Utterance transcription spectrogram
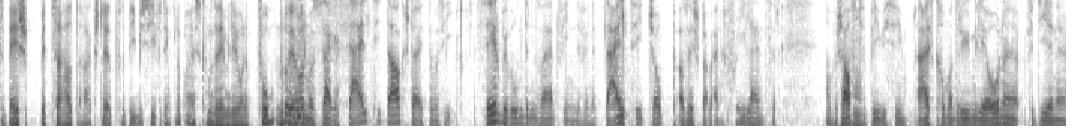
der bestbezahlte Angestellte von der BBC, für den glaube ich 1,3 Millionen Pfund pro Jahr. Ich muss sagen, Teilzeitangestellte, was ich sehr bewundernswert finde für einen Teilzeitjob, also ist glaube ich eigentlich Freelancer, aber schafft Mhm. für die BBC 1,3 Millionen verdienen.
